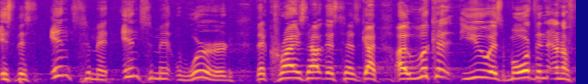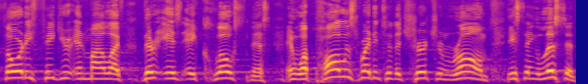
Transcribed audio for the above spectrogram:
is this intimate, intimate word that cries out that says, God, I look at you as more than an authority figure in my life. There is a closeness. And what Paul is writing to the church in Rome, he's saying, listen,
